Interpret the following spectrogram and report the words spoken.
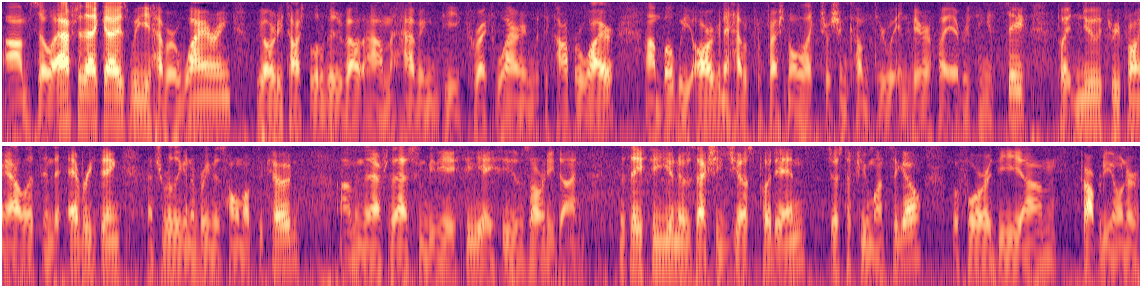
Um, so after that, guys, we have our wiring. We already talked a little bit about um, having the correct wiring with the copper wire, um, but we are gonna have a professional electrician come through and verify everything is safe, put new three-prong outlets into everything. That's really gonna bring this home up to code. Um, and then after that, it's gonna be the AC. AC was already done. This AC unit was actually just put in just a few months ago before the um, property owner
